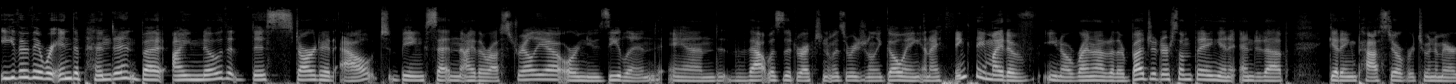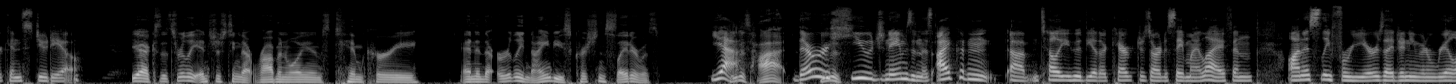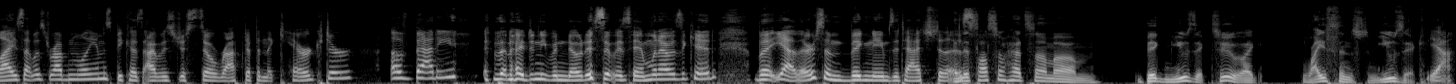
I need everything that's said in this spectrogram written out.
either they were independent, but I know that this started out being set in either Australia or New Zealand, and that was the direction it was originally going. And I think they might have, you know, run out of their budget or something, and it ended up getting passed over to an American studio. Yeah, because it's really interesting that Robin Williams, Tim Curry, and in the early '90s, Christian Slater was Yeah, he was hot. There were was- huge names in this. I couldn't um, tell you who the other characters are to save my life. And honestly, for years, I didn't even realize that was Robin Williams because I was just so wrapped up in the character of Batty that I didn't even notice it was him when I was a kid. But yeah, there are some big names attached to this. and this also had some um, big music too, like licensed music. yeah.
